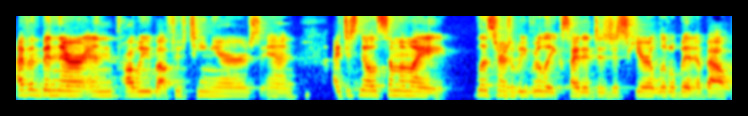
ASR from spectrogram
I haven't been there in probably about 15 years, and I just know some of my listeners will be really excited to just hear a little bit about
